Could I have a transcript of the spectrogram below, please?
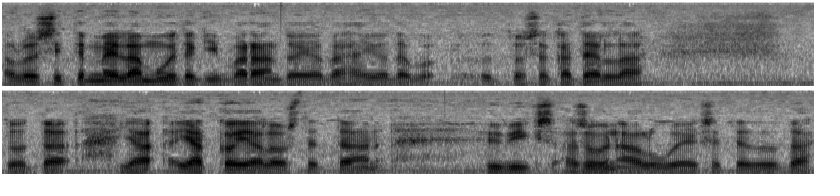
alueelle. Sitten meillä on muitakin varantoja vähän, joita tuossa katellaan tuota, ja jatkojalostetaan hyviksi asuinalueiksi. Että tuota,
